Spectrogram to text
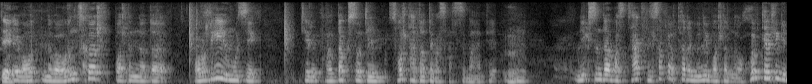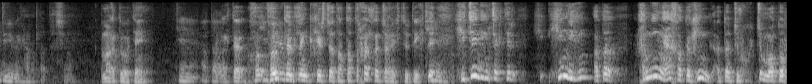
Тийм. Яг нөгөө уран зохиол болон одоо урлагийн хүмүүсийг тэр парадоксуудын сул талуудыг бас харсан байгаа тийм. Нэгсэндээ бас цаад философи утгаараа миний бодлоор нөгөө хувь тавилан гэдэг юмыг харуулдаг шүү. Магадгүй тийм. Тийм одоо Гэхдээ хувь тавилан гэхэр ч одоо тодорхойлгож байгаа хэцүү дээ. Гэхдээ хизээ нэгэн цаг тэр хин нэгэн одоо хамгийн анх одоо хин одоо зөрчилчин модул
